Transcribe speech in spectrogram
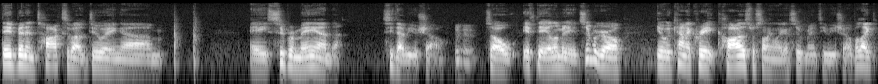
they've been in talks about doing um, a Superman CW show. Mhm. So if they eliminated Supergirl, it would kind of create cause for something like a Superman TV show. But like,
